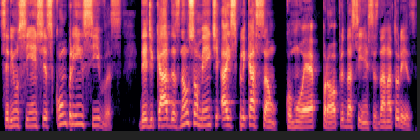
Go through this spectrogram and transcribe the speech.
seriam ciências compreensivas, dedicadas não somente à explicação, como é próprio das ciências da natureza,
